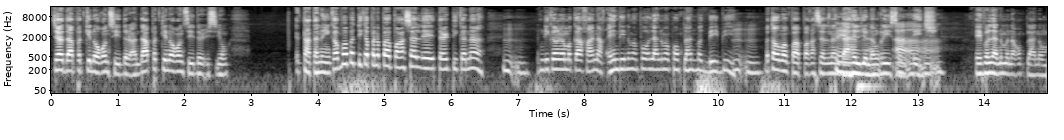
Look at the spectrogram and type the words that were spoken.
siya dapat kino-consider. Ang dapat kino-consider is yung eh, tatanungin ka, "Ma, ba't di ka pa napapakasal? Eh, 30 ka na. Mm-mm. Hindi ka na magkakanak. Eh, hindi naman po, wala naman po plan mag-baby. Mm-mm. Ba't ako magpapakasal ng Kaya dahil yun ang reason, ah, age? ah. Eh, wala naman akong planong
